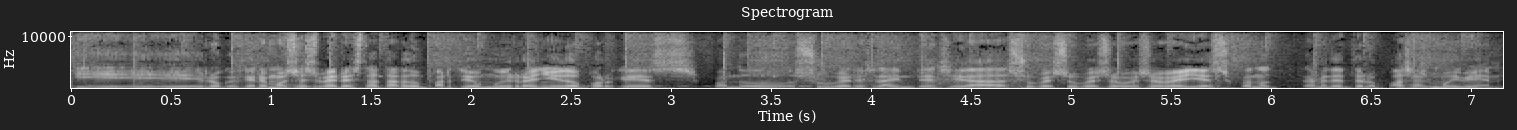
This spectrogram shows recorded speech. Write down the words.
Y lo que queremos es ver esta tarde un partido muy reñido porque es cuando subes la intensidad, sube, sube, sube, sube y es cuando realmente te lo pasas muy bien.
